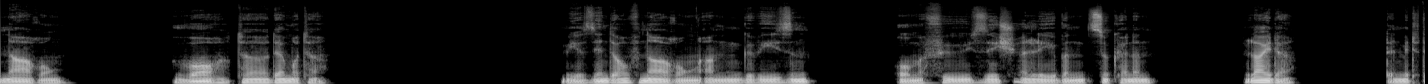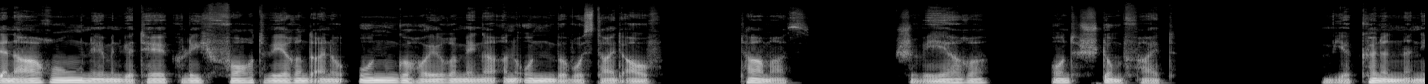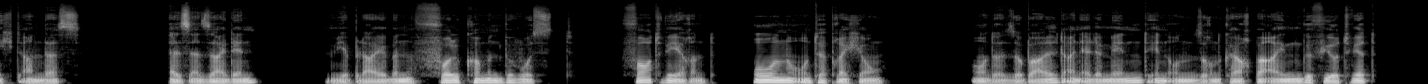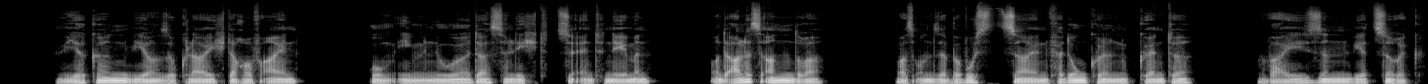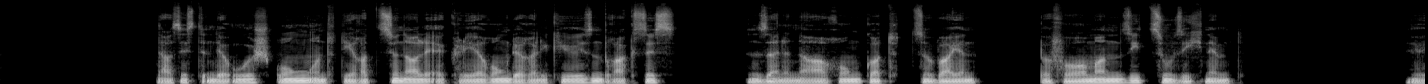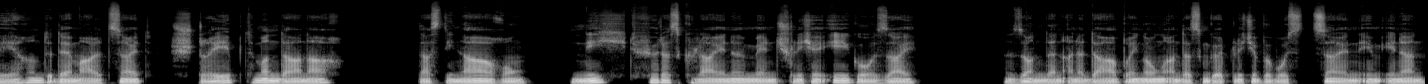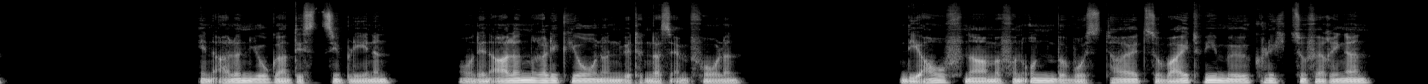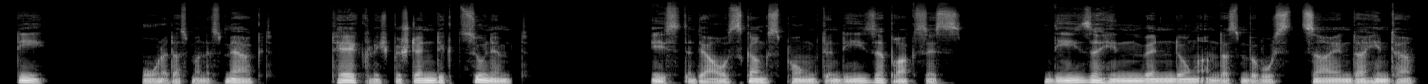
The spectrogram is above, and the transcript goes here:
Nahrung. Worte der Mutter. Wir sind auf Nahrung angewiesen, um physisch leben zu können. Leider, denn mit der Nahrung nehmen wir täglich fortwährend eine ungeheure Menge an Unbewusstheit auf, Tamas, Schwere und Stumpfheit. Wir können nicht anders, es sei denn, wir bleiben vollkommen bewusst, fortwährend, ohne Unterbrechung, und sobald ein Element in unseren Körper eingeführt wird, wirken wir sogleich darauf ein, um ihm nur das Licht zu entnehmen und alles andere, was unser Bewusstsein verdunkeln könnte, weisen wir zurück. Das ist der Ursprung und die rationale Erklärung der religiösen Praxis, seine Nahrung Gott zu weihen, bevor man sie zu sich nimmt. Während der Mahlzeit strebt man danach, dass die Nahrung nicht für das kleine menschliche Ego sei, sondern eine Darbringung an das göttliche Bewusstsein im Innern in allen Yoga-Disziplinen und in allen Religionen wird das empfohlen. Die Aufnahme von Unbewusstheit so weit wie möglich zu verringern, die, ohne dass man es merkt, täglich beständig zunimmt, ist der Ausgangspunkt in dieser Praxis, diese Hinwendung an das Bewusstsein dahinter.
